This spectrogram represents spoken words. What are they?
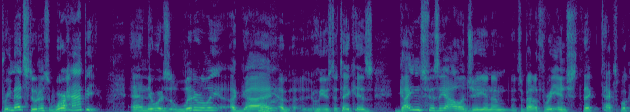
pre med students were happy. And there was literally a guy um, who used to take his Guyton's physiology, and um, it's about a three inch thick textbook.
